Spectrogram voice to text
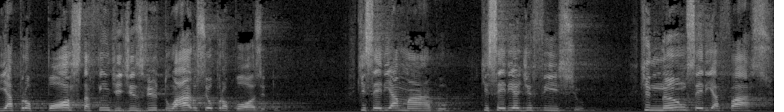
e a proposta a fim de desvirtuar o seu propósito, que seria amargo, que seria difícil, que não seria fácil,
